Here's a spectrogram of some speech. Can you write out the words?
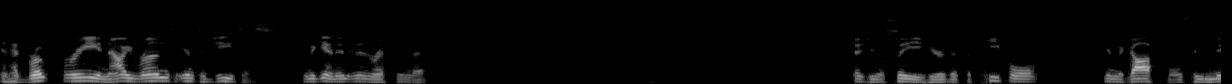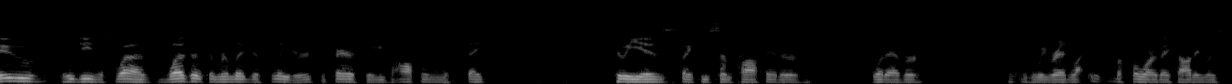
and had broke free, and now he runs into Jesus. And again, interesting that as you'll see here, that the people in the Gospels who knew who Jesus was wasn't the religious leaders. The Pharisees often mistake who he is, think he's some prophet or whatever. As we read before, they thought he was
